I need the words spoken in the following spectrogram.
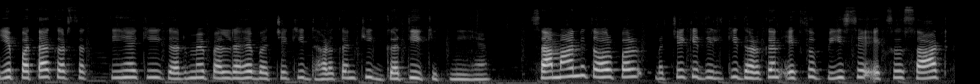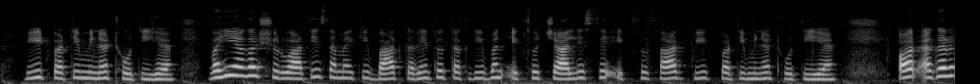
ये पता कर सकती है कि घर में पल रहे बच्चे की धड़कन की गति कितनी है। सामान्य तौर पर बच्चे के दिल की धड़कन 120 से 160 बीट प्रति मिनट होती है। वहीं अगर शुरुआती समय की बात करें तो तकरीबन 140 से 160 बीट प्रति मिनट होती है। और अगर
